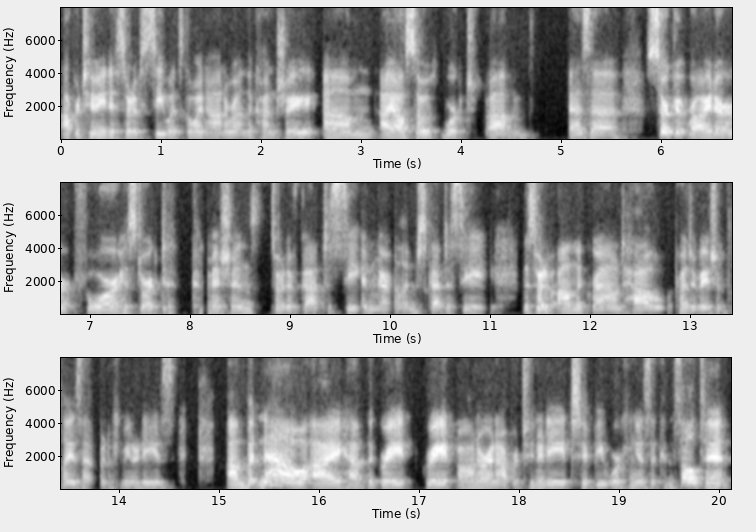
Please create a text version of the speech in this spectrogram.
opportunity to sort of see what's going on around the country. Um, I also worked um, as a circuit rider for historic commissions, sort of got to see in Maryland, just got to see the sort of on the ground how preservation plays out in communities. Um, but now I have the great, great honor and opportunity to be working as a consultant.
